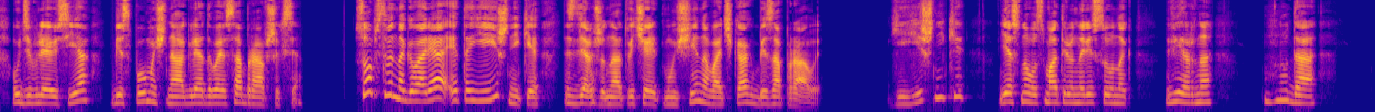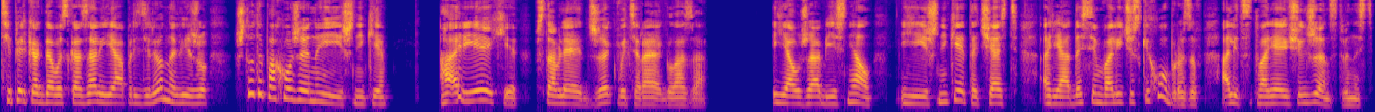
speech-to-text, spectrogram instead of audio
— удивляюсь я, беспомощно оглядывая собравшихся. «Собственно говоря, это яичники», — сдержанно отвечает мужчина в очках без оправы. «Яичники?» — я снова смотрю на рисунок. «Верно. Ну да. Теперь, когда вы сказали, я определенно вижу что-то похожее на яичники». «Орехи», — вставляет Джек, вытирая глаза. Я уже объяснял, яичники — это часть ряда символических образов, олицетворяющих женственность.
